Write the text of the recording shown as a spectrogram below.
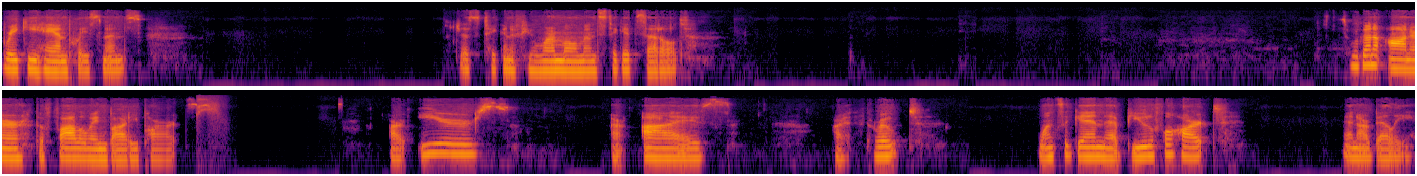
Reiki hand placements. Just taking a few more moments to get settled. So, we're going to honor the following body parts our ears, our eyes, our throat, once again, that beautiful heart, and our belly.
